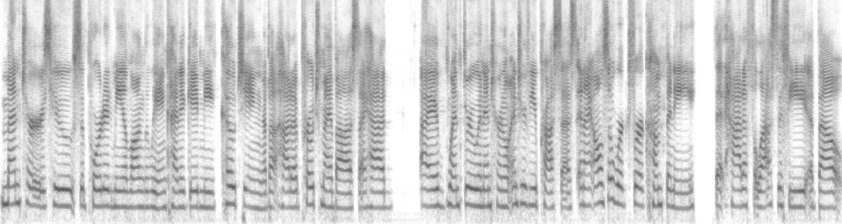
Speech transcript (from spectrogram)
mentors who supported me along the way and kind of gave me coaching about how to approach my boss. I had i went through an internal interview process and i also worked for a company that had a philosophy about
